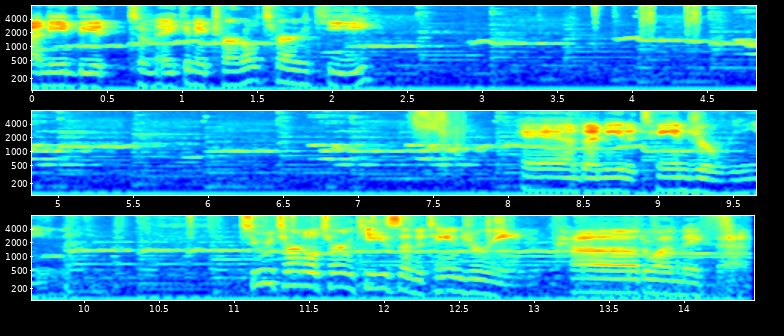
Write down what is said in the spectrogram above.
I need the to make an eternal turnkey. And I need a tangerine. Two eternal turnkeys and a tangerine. How do I make that?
